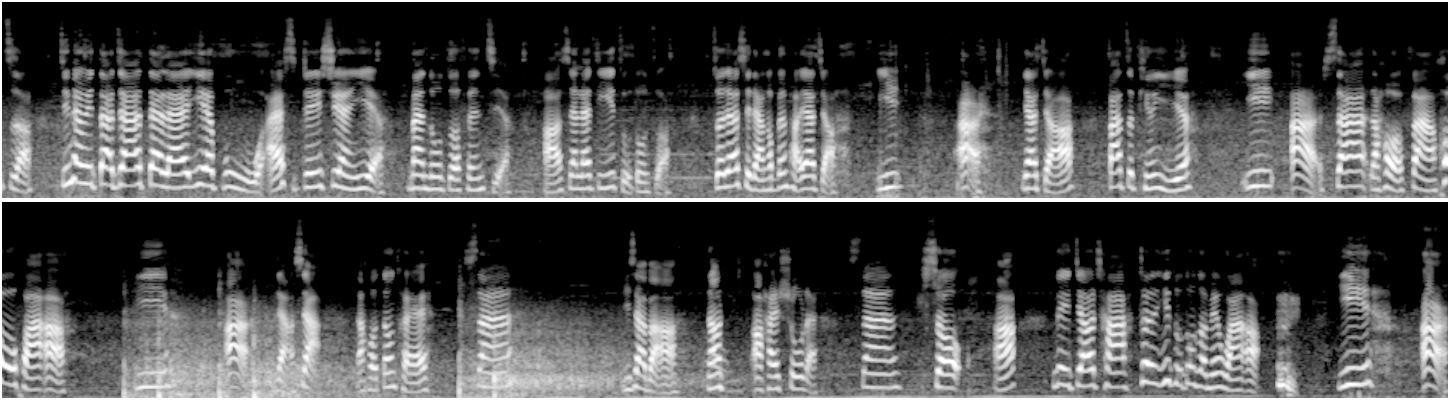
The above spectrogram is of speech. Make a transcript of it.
子，今天为大家带来叶步舞 SJ 炫叶慢动作分解。好，先来第一组动作，左脚起两个奔跑压脚，一、二，压脚，八字平移，一二三，然后反后滑啊，一、二两下，然后蹬腿，三，一下吧啊，然后啊还收来，三收，好，内交叉，这一组动作没完啊，一。二，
